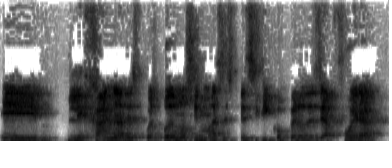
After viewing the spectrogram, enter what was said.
eh, lejana, después podemos ir más específico, pero desde afuera,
